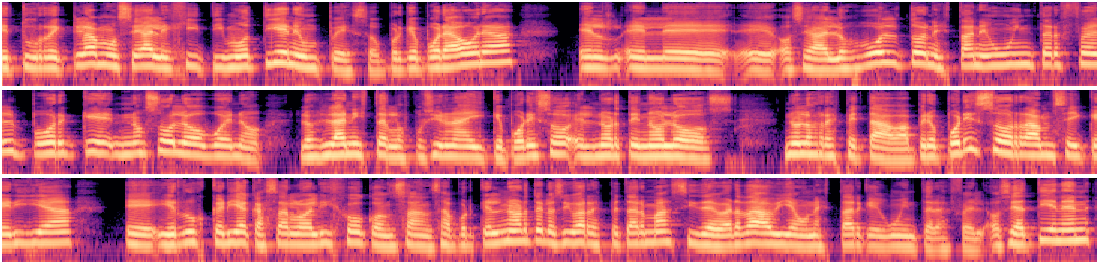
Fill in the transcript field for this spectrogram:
que tu reclamo sea legítimo tiene un peso, porque por ahora, el, el, eh, eh, o sea, los Bolton están en Winterfell porque no solo, bueno, los Lannister los pusieron ahí, que por eso el norte no los, no los respetaba, pero por eso Ramsay quería eh, y Rus quería casarlo al hijo con Sansa, porque el norte los iba a respetar más si de verdad había un Stark en Winterfell. O sea, tienen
